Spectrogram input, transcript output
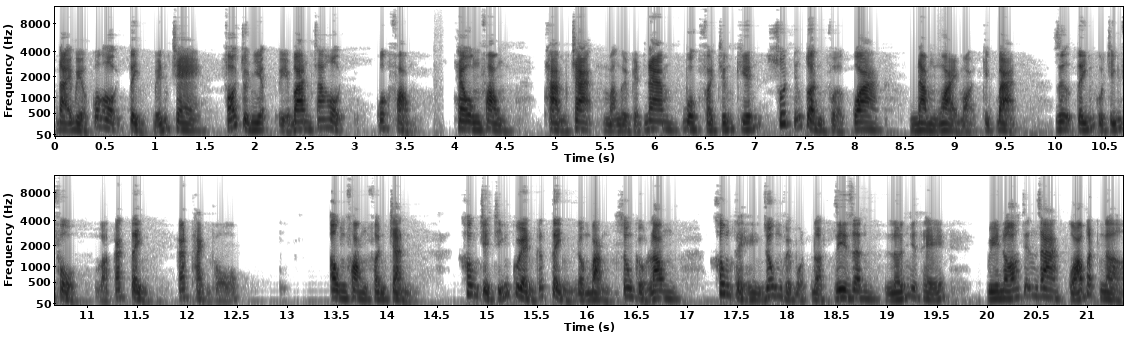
đại biểu Quốc hội tỉnh Bến Tre, Phó chủ nhiệm Ủy ban xã hội Quốc phòng. Theo ông Phong, thảm trạng mà người Việt Nam buộc phải chứng kiến suốt những tuần vừa qua nằm ngoài mọi kịch bản, dự tính của chính phủ và các tỉnh, các thành phố. Ông Phong phân trần, không chỉ chính quyền các tỉnh đồng bằng sông Cửu Long không thể hình dung về một đợt di dân lớn như thế vì nó diễn ra quá bất ngờ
